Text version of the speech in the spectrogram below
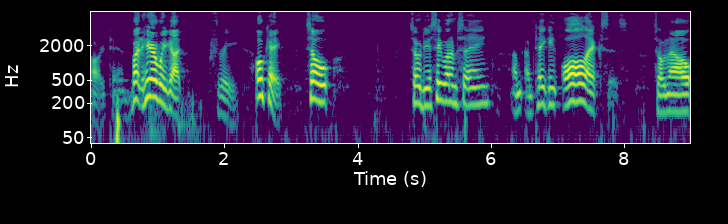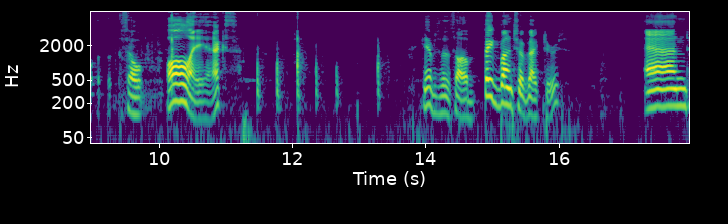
R10. But here we got three. Okay, so, so do you see what I'm saying? I'm, I'm taking all x's. So now, so all ax gives us a big bunch of vectors, and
